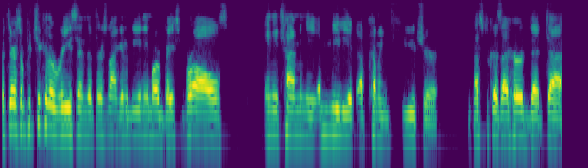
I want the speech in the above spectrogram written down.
but there's a particular reason that there's not going to be any more BaseBrawls anytime in the immediate upcoming future. That's because I heard that uh,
